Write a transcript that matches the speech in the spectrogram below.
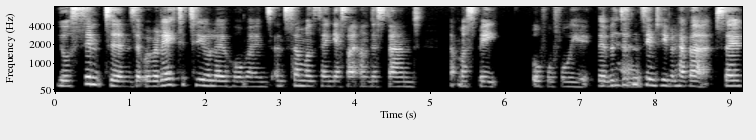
your symptoms that were related to your low hormones and someone saying, Yes, I understand that must be awful for you. There Yeah. didn't seem to even have that. So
